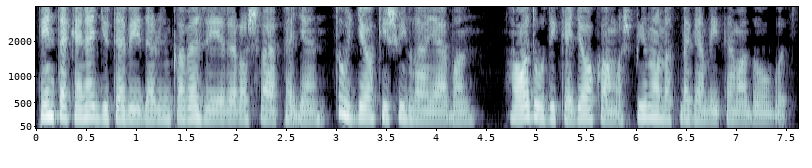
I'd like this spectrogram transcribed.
Pénteken együtt ebédelünk a vezérrel a Svábhegyen, tudja a kis villájában. Ha adódik egy alkalmas pillanat, megemlítem a dolgot.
